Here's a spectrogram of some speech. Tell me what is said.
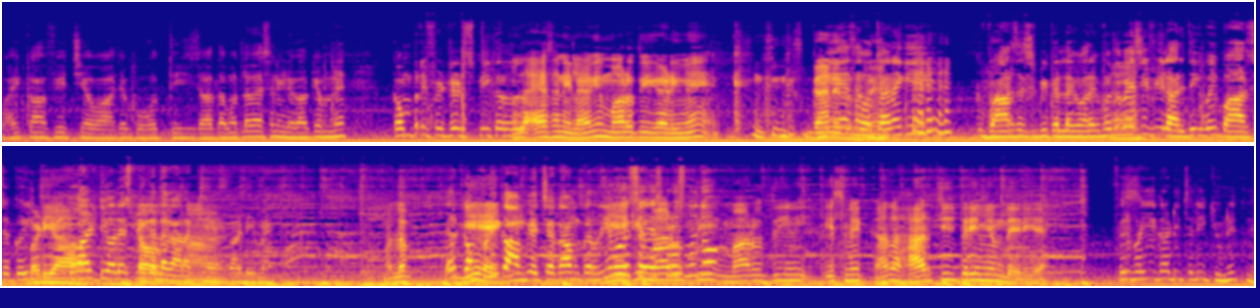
भाई काफ़ी अच्छी आवाज़ है बहुत ही ज़्यादा मतलब ऐसा नहीं लगा कि हमने कंपनी फिटेड स्पीकर मतलब ऐसा नहीं लगा कि मारुति गाड़ी में गाने ऐसा होता है। ना कि बाहर से स्पीकर लगवा रखे मतलब हाँ। ऐसी फील आ रही थी कि भाई बाहर से कोई क्वालिटी वाले स्पीकर लगा रखे हाँ। हैं गाड़ी में। मतलब यार कंपनी काफ़ी अच्छा काम कर रही है मारुति तो मारुति इसमें मतलब हर चीज़ प्रीमियम दे रही है। फिर भाई ये गाड़ी चली क्यों नहीं इतने?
